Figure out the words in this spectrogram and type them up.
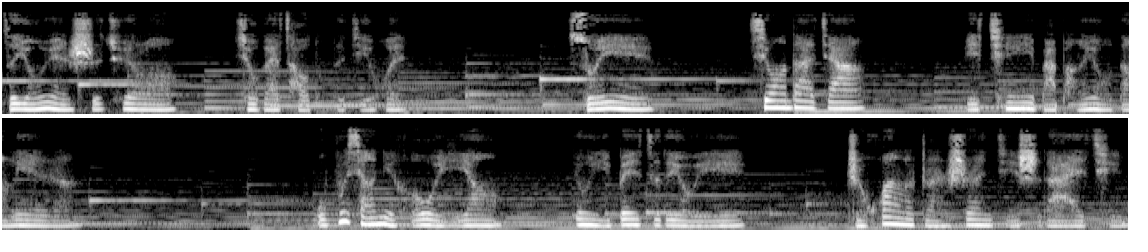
则永远失去了修改草图的机会。所以，希望大家。”别轻易把朋友当恋人。我不想你和我一样，用一辈子的友谊，只换了转瞬即逝的爱情。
